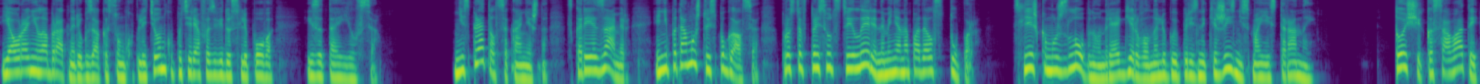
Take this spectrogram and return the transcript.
Я уронил обратно рюкзак и сумку-плетенку, потеряв из виду слепого, и затаился. Не спрятался, конечно, скорее замер, и не потому, что испугался, просто в присутствии Лэри на меня нападал ступор. Слишком уж злобно он реагировал на любые признаки жизни с моей стороны. Тощий, косоватый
